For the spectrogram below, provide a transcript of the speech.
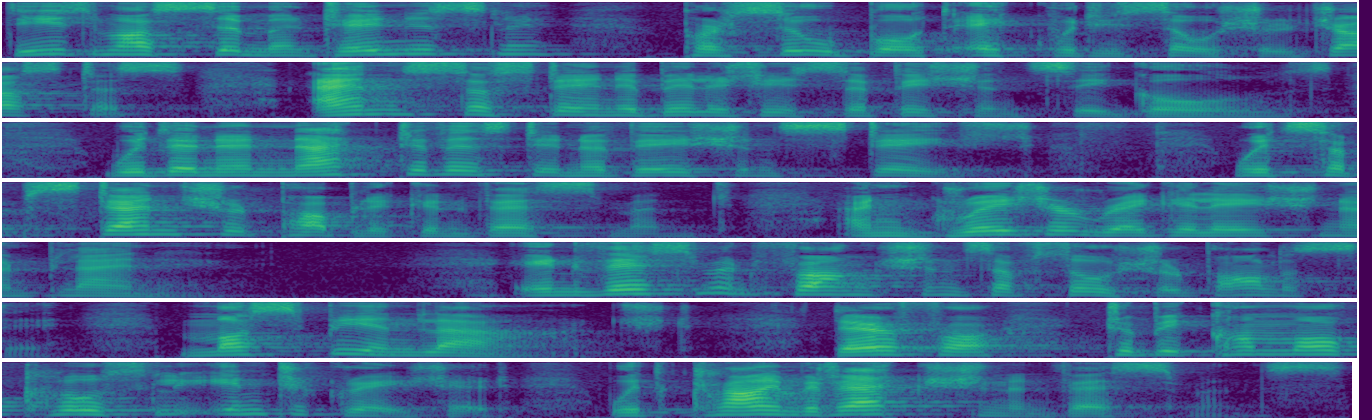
These must simultaneously pursue both equity, social justice, and sustainability sufficiency goals within an activist innovation state with substantial public investment and greater regulation and planning. Investment functions of social policy must be enlarged, therefore, to become more closely integrated with climate action investments.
